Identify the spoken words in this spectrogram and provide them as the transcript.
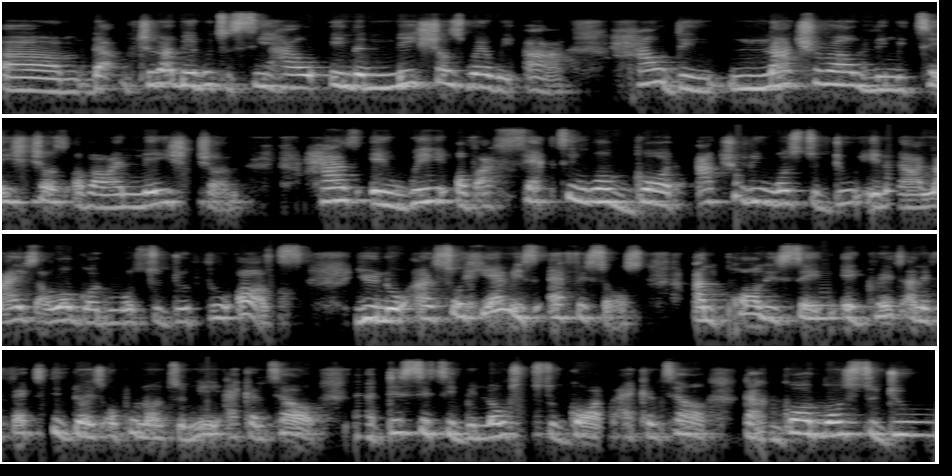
um, that should not be able to see how in the nations where we are, how the natural limitations of our nation has a way of affecting what God actually wants to do in our lives and what God wants to do through us, you know. And so here is Ephesus, and Paul is saying, A great and effective door is open unto me. I can tell that this city belongs to God. I can tell that God wants to do,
